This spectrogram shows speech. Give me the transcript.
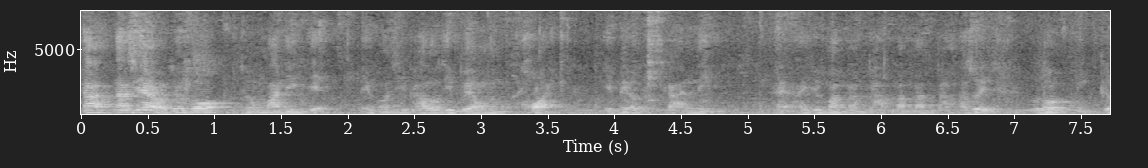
那那现在我就说就慢一点，没关系，爬楼梯不用那么快，也没有人赶你。哎，他就慢慢爬，慢慢爬。所以我说一格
